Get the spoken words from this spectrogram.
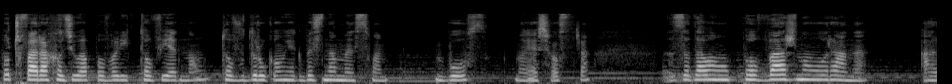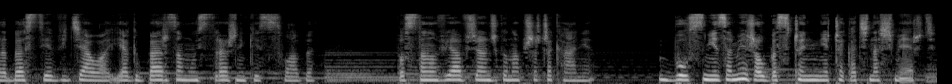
Poczwara chodziła powoli to w jedną, to w drugą, jakby z namysłem. Bus, moja siostra, zadała mu poważną ranę, ale bestia widziała, jak bardzo mój strażnik jest słaby. Postanowiła wziąć go na przeczekanie. Bus nie zamierzał bezczynnie czekać na śmierć.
